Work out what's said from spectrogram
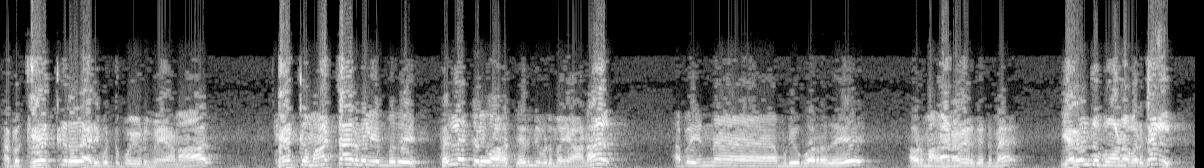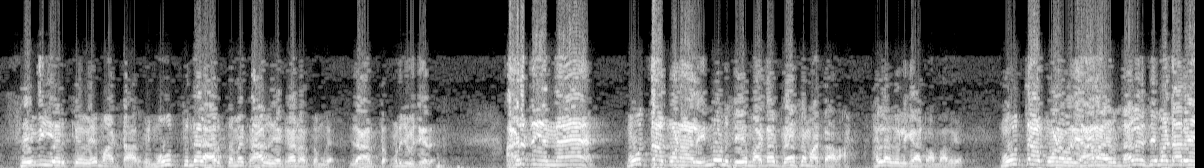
அப்ப கேட்கிறது அடிபட்டு போய்விடுமே ஆனால் கேட்க மாட்டார்கள் என்பது தெள்ளத் தெளிவாக தெரிந்து விடுமையானால் அப்ப என்ன முடிவு போடுறது? அவர் மகானாவே இருக்கட்டுமே. இறந்து போனவர்கள் செவி ஏற்கவே மாட்டார்கள். மூத்துனால் அர்த்தமே காது கேட்கான்னு அர்த்தம் இதான் அர்த்தம். முடிஞ்சு வச்சது அடுத்து என்ன? மூத்தா போனால் இன்னொன்னு செய்ய மாட்டார் பேச மாட்டாராம். அல்ல சொல்லி காட்டுறான் பாருங்க. மூத்தா போனவர் யாரா இருந்தாலும் செய்ய மாட்டாரு.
